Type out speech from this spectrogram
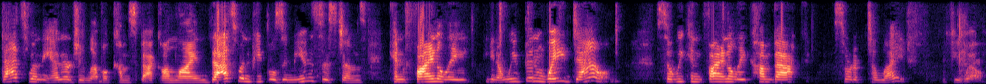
that's when the energy level comes back online. That's when people's immune systems can finally you know we've been weighed down so we can finally come back sort of to life if you will.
